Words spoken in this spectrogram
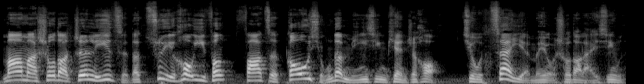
妈妈收到真理子的最后一封发自高雄的明信片之后，就再也没有收到来信了。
